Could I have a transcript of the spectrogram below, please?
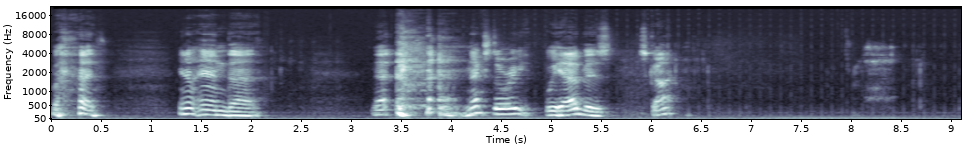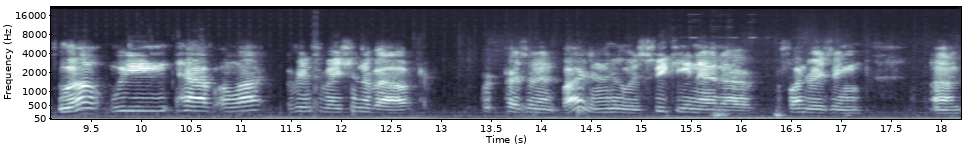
But you know, and uh, that next story we have is Scott. Well, we have a lot of information about President Biden, who was speaking at a fundraising um,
